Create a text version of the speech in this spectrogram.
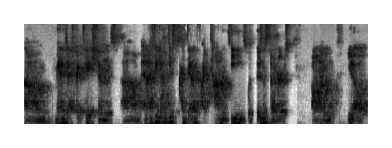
um, manage expectations. Um, and I think I've just identified common themes with business owners on, you know,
